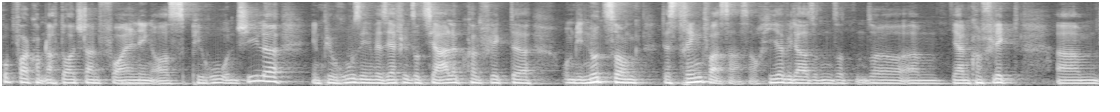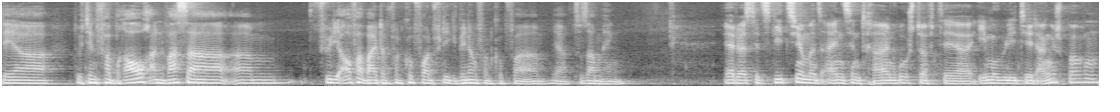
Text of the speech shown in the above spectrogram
Kupfer kommt nach Deutschland vor allen Dingen aus Peru und Chile. In Peru sehen wir sehr viele soziale Konflikte um die Nutzung des Trinkwassers. Auch hier wieder so, so, so ähm, ja, ein Konflikt, ähm, der durch den Verbrauch an Wasser ähm, für die Aufarbeitung von Kupfer und für die Gewinnung von Kupfer ähm, ja, zusammenhängt. Ja, du hast jetzt Lithium als einen zentralen Rohstoff der E-Mobilität angesprochen.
